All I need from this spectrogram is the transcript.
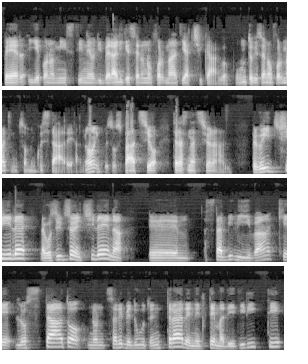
per gli economisti neoliberali che si erano formati a Chicago, appunto, che si erano formati insomma in quest'area, no? in questo spazio transnazionale. Per cui il Cile, la Costituzione cilena eh, stabiliva che lo Stato non sarebbe dovuto entrare nel tema dei diritti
